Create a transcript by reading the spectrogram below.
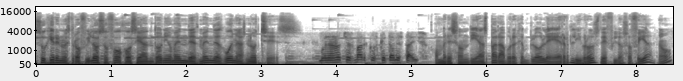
Nos sugiere nuestro filósofo José Antonio Méndez. Méndez, buenas noches. Buenas noches, Marcos. ¿Qué tal estáis? Hombre, son días para, por ejemplo, leer libros de filosofía, ¿no?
